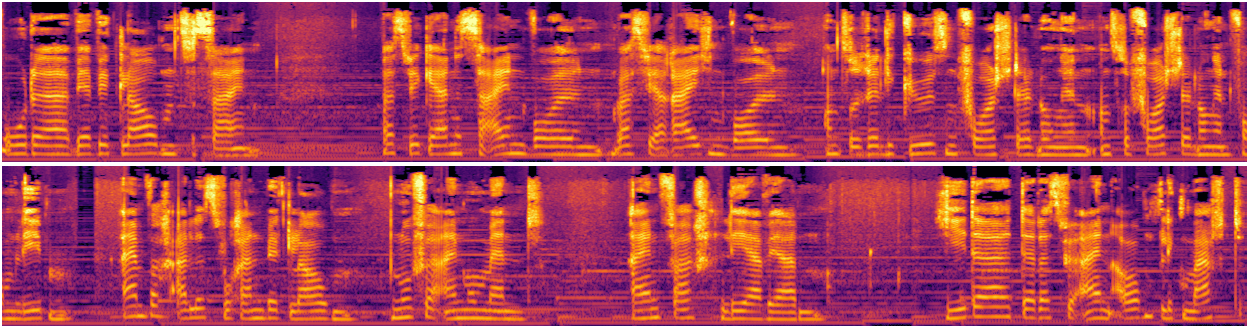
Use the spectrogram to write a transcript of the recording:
oder wer wir glauben zu sein, was wir gerne sein wollen, was wir erreichen wollen, unsere religiösen Vorstellungen, unsere Vorstellungen vom Leben. Einfach alles, woran wir glauben, nur für einen Moment. Einfach leer werden. Jeder, der das für einen Augenblick macht,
